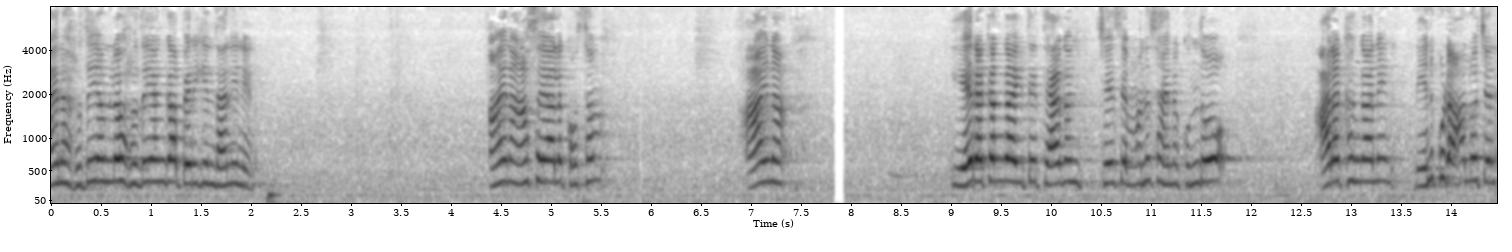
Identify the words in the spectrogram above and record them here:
ఆయన హృదయంలో హృదయంగా పెరిగిందని నేను. ఆయన ఆశయాల కోసం ఆయన ఏ రకంగా అయితే త్యాగం చేసే మనసు ఆయనకుందో ఆ రకంగానే నేను కూడా ఆలోచన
